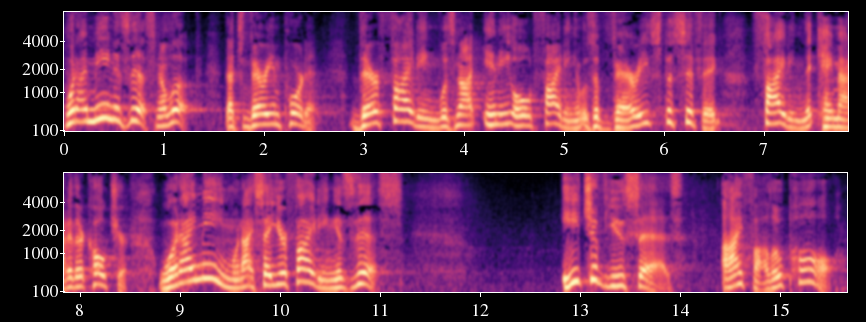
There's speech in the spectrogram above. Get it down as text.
What I mean is this. Now, look, that's very important. Their fighting was not any old fighting, it was a very specific fighting that came out of their culture. What I mean when I say you're fighting is this each of you says, I follow Paul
